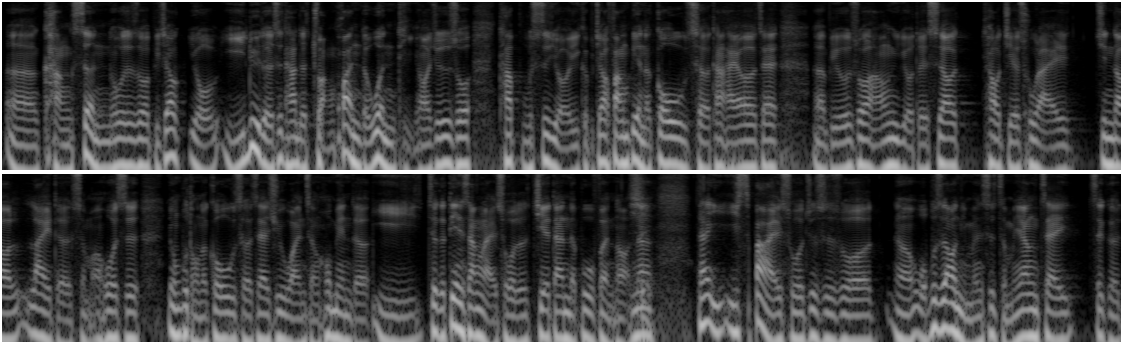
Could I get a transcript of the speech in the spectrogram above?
呃 concern，或者说比较有疑虑的是它的转换的问题哦，就是说它不是有一个比较方便的购物车，它还要在呃，比如说好像有的是要跳接出来。进到 LINE 的什么，或是用不同的购物车再去完成后面的，以这个电商来说的接单的部分哈。那那以以 SPA 来说，就是说，呃，我不知道你们是怎么样在这个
